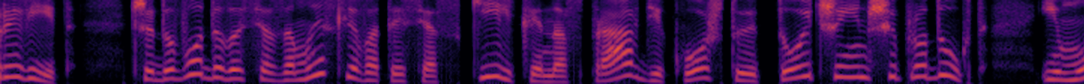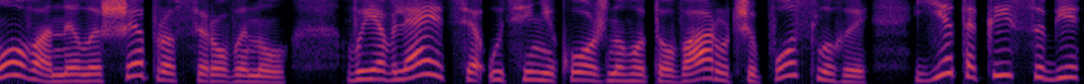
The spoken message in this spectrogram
Привіт! Чи доводилося замислюватися, скільки насправді коштує той чи інший продукт? І мова не лише про сировину. Виявляється, у ціні кожного товару чи послуги є такий собі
